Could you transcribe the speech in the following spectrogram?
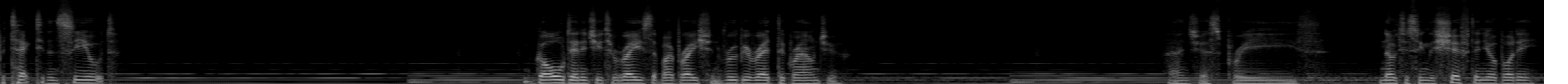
protected and sealed. gold energy to raise the vibration, ruby red to ground you. And just breathe, noticing the shift in your body.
